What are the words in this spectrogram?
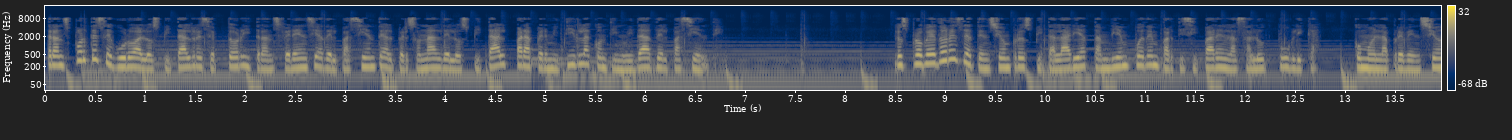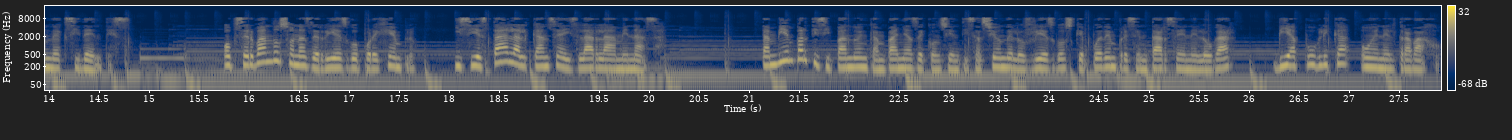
transporte seguro al hospital receptor y transferencia del paciente al personal del hospital para permitir la continuidad del paciente. Los proveedores de atención prehospitalaria también pueden participar en la salud pública, como en la prevención de accidentes. Observando zonas de riesgo, por ejemplo, y si está al alcance aislar la amenaza. También participando en campañas de concientización de los riesgos que pueden presentarse en el hogar, vía pública o en el trabajo.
